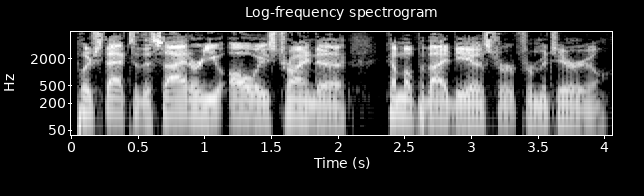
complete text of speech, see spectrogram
push that to the side, or are you always trying to come up with ideas for for material?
